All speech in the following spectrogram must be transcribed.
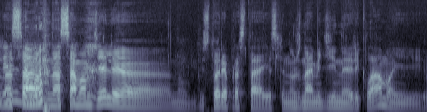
на, самом, на самом деле ну, история простая. Если нужна медийная реклама и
